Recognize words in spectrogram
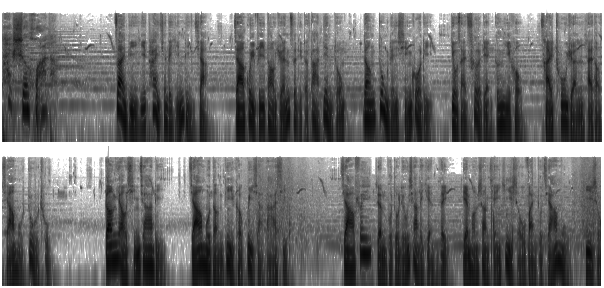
太奢华了。”在礼仪太监的引领下，贾贵妃到园子里的大殿中，让众人行过礼。又在侧殿更衣后，才出园来到贾母住处。刚要行家礼，贾母等立刻跪下答谢。贾妃忍不住流下了眼泪，连忙上前，一手挽住贾母，一手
